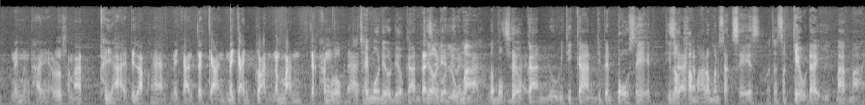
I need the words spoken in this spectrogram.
ำในเมืองไทยเนี่ยเราสามารถขยายไปรับงานในการจัดการในการกลั่นน้ำมันจากทั้งโลกได้จะใช้โมเดลเดียวกันแต่ที่เราใช้เรียนรู้มาโมเดลเดียวกันระบบเดียวกัน หรือวิธีการที่เป็นโปรเซสที่เราใช่ครับทำมาแล้วมันสักเซสก็จะสเกลได้อีกมากมาย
